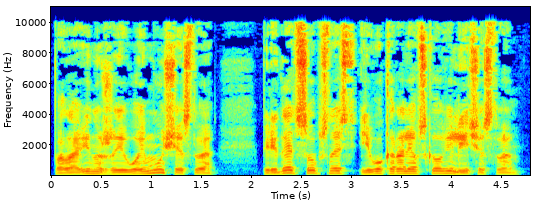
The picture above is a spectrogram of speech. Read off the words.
половину же его имущества передать в собственность его королевского величества –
